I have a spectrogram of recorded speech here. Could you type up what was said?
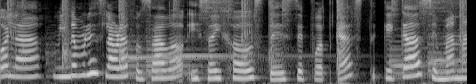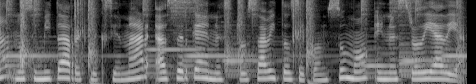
Hola, mi nombre es Laura Fosado y soy host de este podcast que cada semana nos invita a reflexionar acerca de nuestros hábitos de consumo en nuestro día a día.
